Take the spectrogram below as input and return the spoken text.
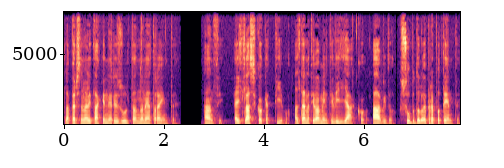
la personalità che ne risulta non è attraente. Anzi, è il classico cattivo, alternativamente vigliacco, avido, subdolo e prepotente.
